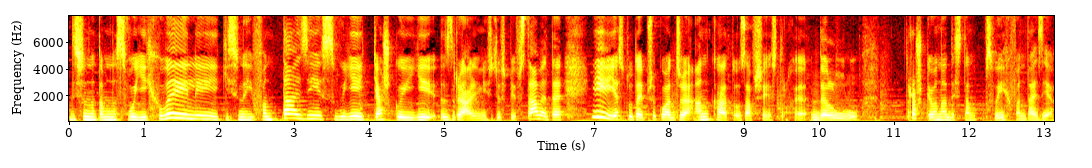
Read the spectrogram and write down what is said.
Десь вона там на своїй хвилі, якісь в неї фантазії свої, тяжко її з реальністю співставити. І є тут приклад, що Анка то завжди є трохи делулу. Трошки вона десь там в своїх фантазіях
